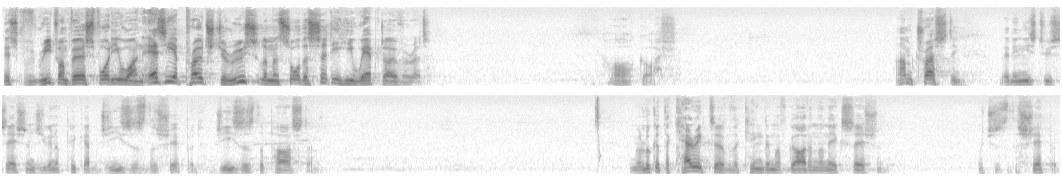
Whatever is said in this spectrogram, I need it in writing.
Let's read from verse 41. As he approached Jerusalem and saw the city, he wept over it. Oh, gosh. I'm trusting that in these two sessions you're going to pick up Jesus the shepherd, Jesus the pastor. we'll look at the character of the kingdom of God in the next session, which is the shepherd.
